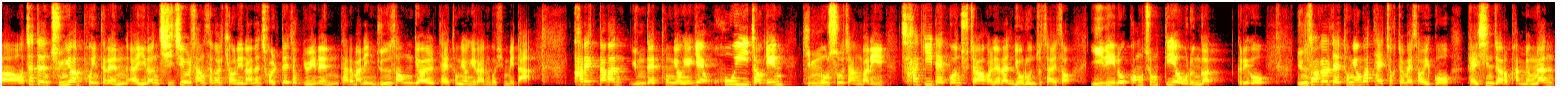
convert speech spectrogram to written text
어, 어쨌든 중요한 포인트는 아, 이런 지지율 상승을 견인하는 절대적 요인은 다름 아닌 윤석열 대통령이라는 것입니다. 탈핵당한 윤 대통령에게 호의적인 김무수 장관이 차기 대권 주자와 관련한 여론조사에서 1위로 껑충 뛰어오른 것 그리고 윤석열 대통령과 대척점에 서 있고 배신자로 판명난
